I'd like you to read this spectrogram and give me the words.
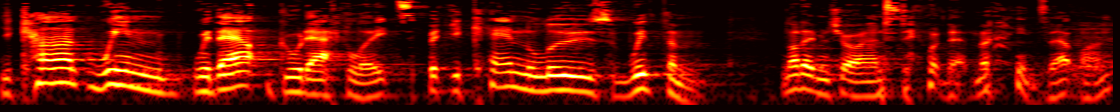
You can't win without good athletes, but you can lose with them. Not even sure I understand what that means, that one.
